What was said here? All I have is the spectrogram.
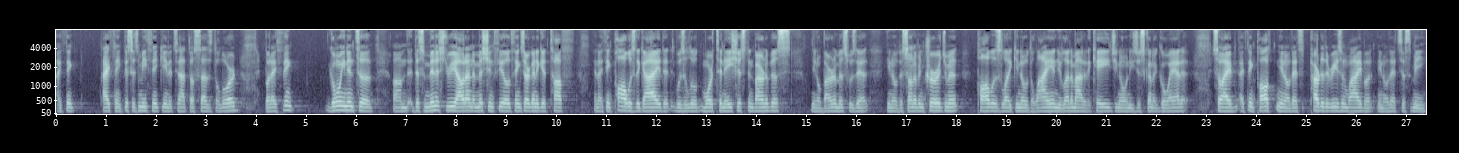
I think, I think, this is me thinking, it's not thus says the Lord. But I think going into um, this ministry out on the mission field, things are going to get tough. And I think Paul was the guy that was a little more tenacious than Barnabas. You know, Barnabas was that, you know, the son of encouragement. Paul was like, you know, the lion, you let him out of the cage, you know, and he's just going to go at it. So I, I think Paul, you know, that's part of the reason why, but, you know, that's just me.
